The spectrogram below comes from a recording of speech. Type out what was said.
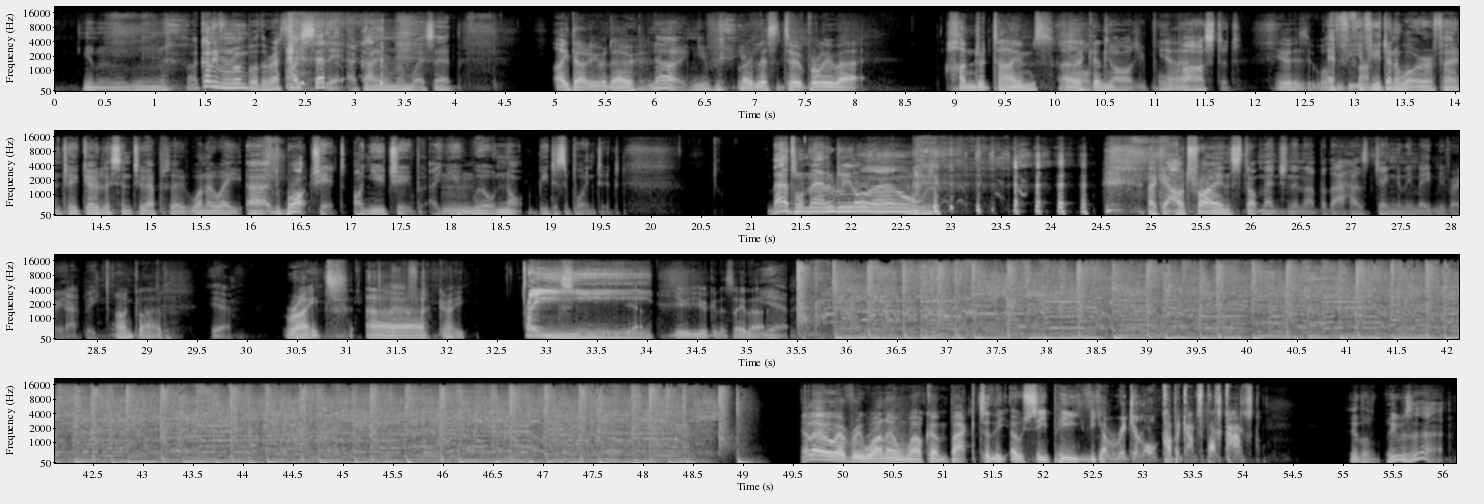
you know, I can't even remember the rest. I said it. I can't even remember what I said. I don't even know. No, you've. I listened to it probably about hundred times. I reckon. Oh. God, you poor Yeah. bastard! It was. It If if you don't know what we're referring to, go listen to episode one hundred eight. Uh, watch it on YouTube, and you Mm. will not be disappointed. That's what naturally allowed. okay, I'll try and stop mentioning that, but that has genuinely made me very happy. I'm glad. Yeah. Right. Uh, great. Yeah. Yeah. You you're gonna say that. Yeah. Hello, everyone, and welcome back to the OCP, the original Copycats podcast. Who, the, who was that?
